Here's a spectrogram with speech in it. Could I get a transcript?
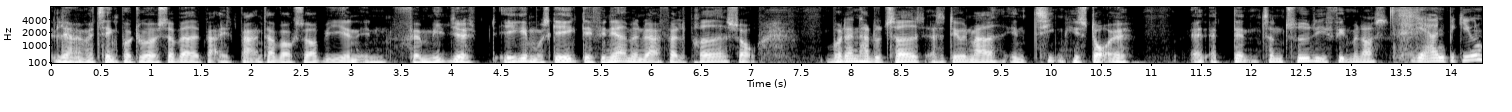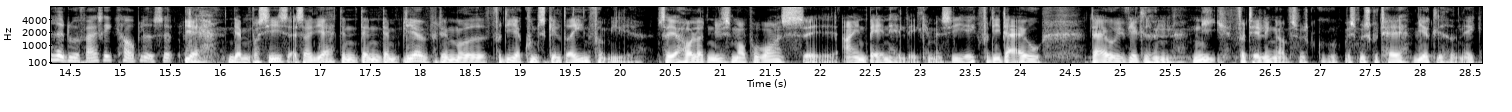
lade mig at tænke på, at du har så været et barn, et barn der er vokset op i en, en familie, ikke måske ikke defineret, men i hvert fald præget af sorg. Hvordan har du taget, altså det er jo en meget intim historie, er, er den sådan tydelig i filmen også? Ja, en begivenhed, du faktisk ikke har oplevet selv. Ja, jamen præcis. Altså ja, den, den, den bliver jo på den måde, fordi jeg kun skildrer en familie. Så jeg holder den ligesom op på vores øh, egen banehalvdel, kan man sige. Ikke? Fordi der er, jo, der er jo i virkeligheden ni fortællinger, hvis man, skulle, hvis man skulle tage virkeligheden. Ikke?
